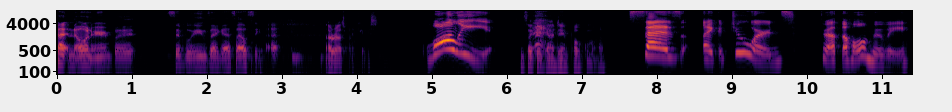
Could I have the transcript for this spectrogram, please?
pet and owner, but siblings, I guess. I'll see that. I rest my case. WALL-E He's like a goddamn Pokemon. Says like two words throughout the whole movie.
